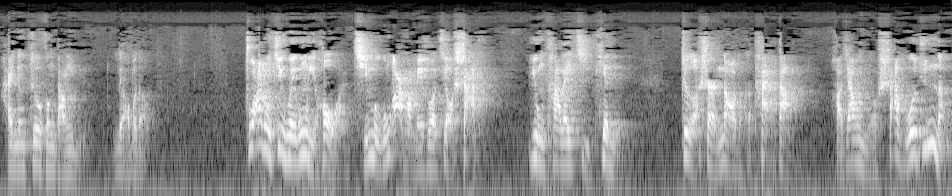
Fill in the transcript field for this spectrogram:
还能遮风挡雨，了不得。抓住晋惠公以后啊，秦穆公二话没说就要杀他，用他来祭天。这事儿闹得可太大了，好家伙，你要杀国君呢！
